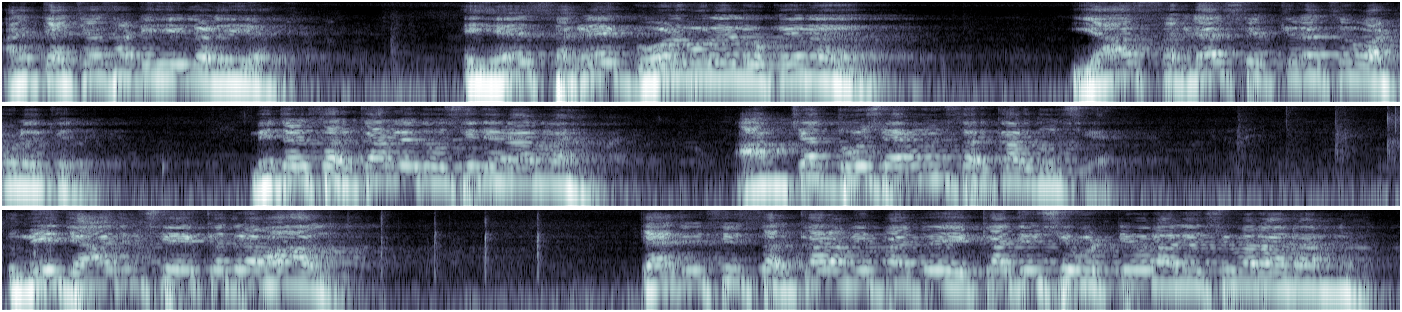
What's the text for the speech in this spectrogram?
आणि त्याच्यासाठी ही लढाई आहे. हे सगळे गोड बोले लोक ना या सगळ्या शेतकऱ्याचं वाटोळं केलं. मी तर सरकारला दोषी देणार नाही. आमच्यात दोष आहे म्हणून सरकार दोषी आहे. तुम्ही ज्या दिवशी एकत्र व्हाल त्या दिवशी सरकार आम्ही पाहतो एका दिवशी वट्टीवर आल्याशिवाय राहणार नाही.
